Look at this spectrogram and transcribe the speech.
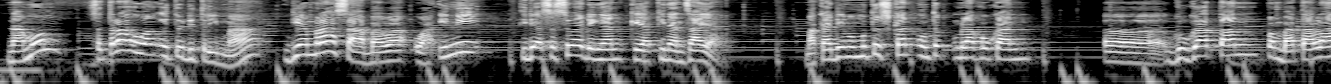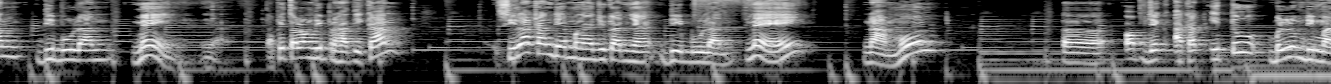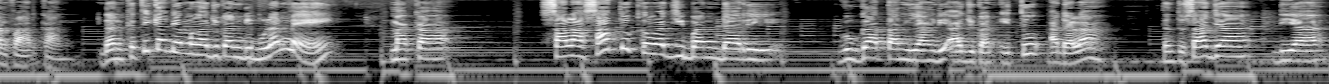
Namun, setelah uang itu diterima, dia merasa bahwa wah ini tidak sesuai dengan keyakinan saya. Maka dia memutuskan untuk melakukan uh, gugatan pembatalan di bulan Mei. Ya. Tapi tolong diperhatikan silakan dia mengajukannya di bulan Mei, namun eh, objek akad itu belum dimanfaatkan. Dan ketika dia mengajukan di bulan Mei, maka salah satu kewajiban dari gugatan yang diajukan itu adalah tentu saja dia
